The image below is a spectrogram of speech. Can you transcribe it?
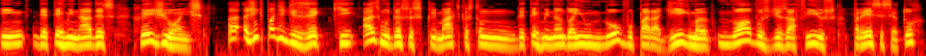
em determinadas regiões. A gente pode dizer que as mudanças climáticas estão determinando aí um novo paradigma, novos desafios para esse setor?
